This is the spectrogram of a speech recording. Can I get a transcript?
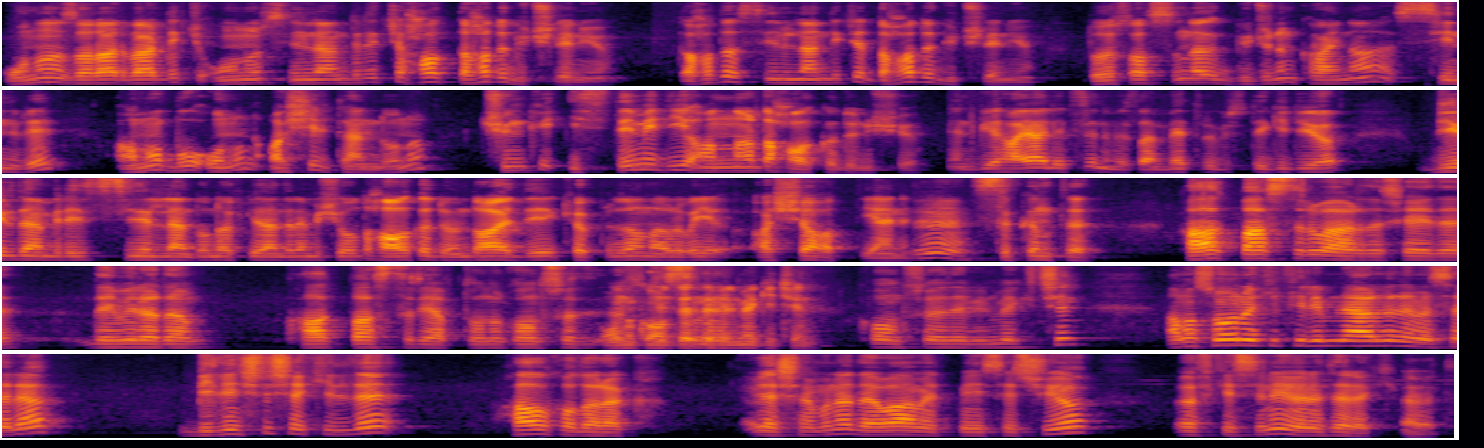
ona zarar verdikçe, onu sinirlendirdikçe halk daha da güçleniyor. Daha da sinirlendikçe daha da güçleniyor. Dolayısıyla aslında gücünün kaynağı siniri ama bu onun aşil tendonu. Çünkü istemediği anlarda halka dönüşüyor. Yani bir hayal etsene mesela metrobüste gidiyor. Birdenbire sinirlendi, onu öfkelendiren bir şey oldu. Halka döndü, haydi köprüden arabayı aşağı attı yani. Değil mi? Sıkıntı. Hulk Buster vardı şeyde. Demir adam Hulk Buster yaptı onu kontrol Onu kontrol edebilmek için. kontrol edebilmek için. Ama sonraki filmlerde de mesela bilinçli şekilde halk olarak yaşamına devam etmeyi seçiyor. Öfkesini yöneterek. Evet.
